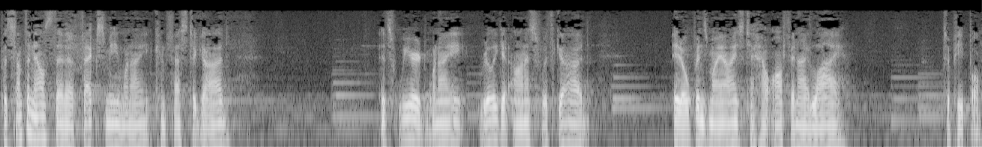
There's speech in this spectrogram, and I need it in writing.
But something else that affects me when I confess to God, it's weird. When I really get honest with God, it opens my eyes to how often I lie to people.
